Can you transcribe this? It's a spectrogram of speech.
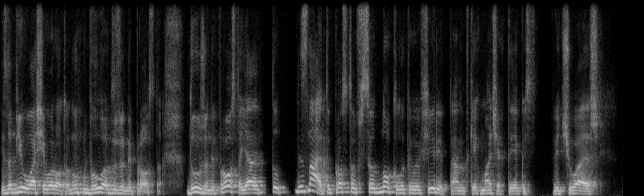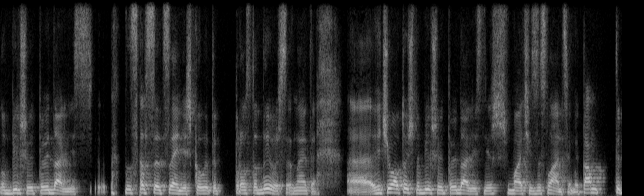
і заб'ю ваші ворота. Ну було дуже непросто. Дуже непросто. Я тут не знаю, ти просто все одно, коли ти в ефірі, та на таких матчах ти якось відчуваєш ну, більшу відповідальність за все це, ніж коли ти просто дивишся. Знаєте, Е, відчував точно більшу відповідальність, ніж в матчі з ісландцями. Там ти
